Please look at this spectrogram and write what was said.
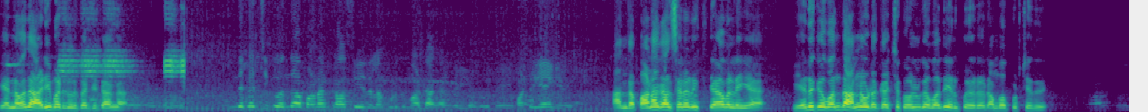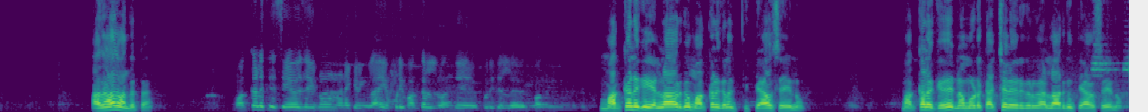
என்னை வந்து அடிமட்டத்தில் கட்டிட்டாங்க. இந்த கட்சிக்கு வந்தா பணம் காசு இதெல்லாம் கொடுக்க மாட்டாங்கன்னு தெரியும் உங்களுக்கு? மட்டும் ஏன் அந்த பண காசு எனக்கு தேவையில்லைங்க. எனக்கு வந்து அண்ணனோட கட்சி கொள்கை வந்து எனக்கு ரொம்ப பிடிச்சது. அதனால வந்துட்டேன். மக்களுக்கு சேவை செய்யணும்னு நினைக்கிறீங்களா? எப்படி மக்கள் வந்து புரிதல்ல இருப்பாங்க மக்களுக்கு எல்லாருக்கும் மக்களுக்கெல்லாம் தேவை செய்யணும். மக்களுக்கு நம்மளோட கட்சியில் இருக்கிறவங்க எல்லாருக்கும் தேவை செய்யணும்.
